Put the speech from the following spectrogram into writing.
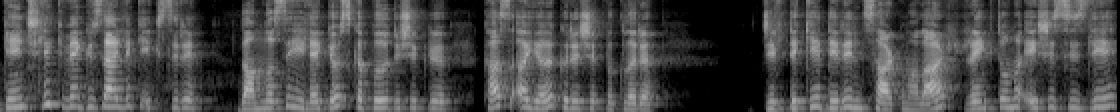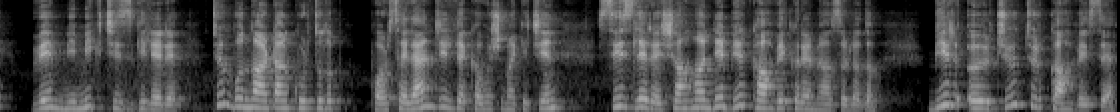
Gençlik ve güzellik iksiri, damlası ile göz kapağı düşüklüğü, kas ayağı kırışıklıkları, ciltteki derin sarkmalar, renk tonu eşitsizliği ve mimik çizgileri. Tüm bunlardan kurtulup porselen cilde kavuşmak için sizlere şahane bir kahve kremi hazırladım. Bir ölçü Türk kahvesi.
